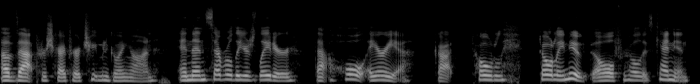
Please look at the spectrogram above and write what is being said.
of that prescribed hair treatment going on. And then several years later, that whole area got totally, totally nuked, the whole Frijoles Canyon.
